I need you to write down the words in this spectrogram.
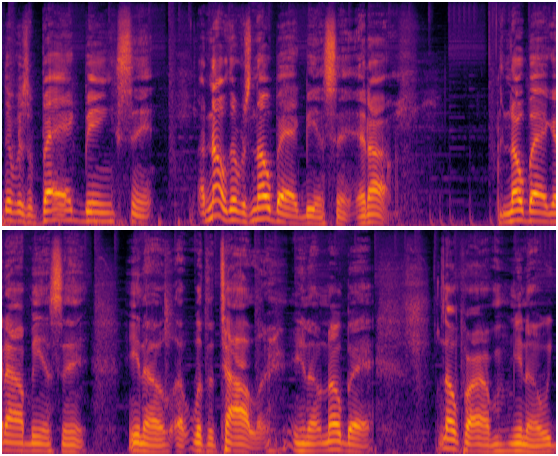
there was a bag being sent. Uh, no, there was no bag being sent at all. No bag at all being sent. You know, uh, with a toddler. You know, no bag, no problem. You know, we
